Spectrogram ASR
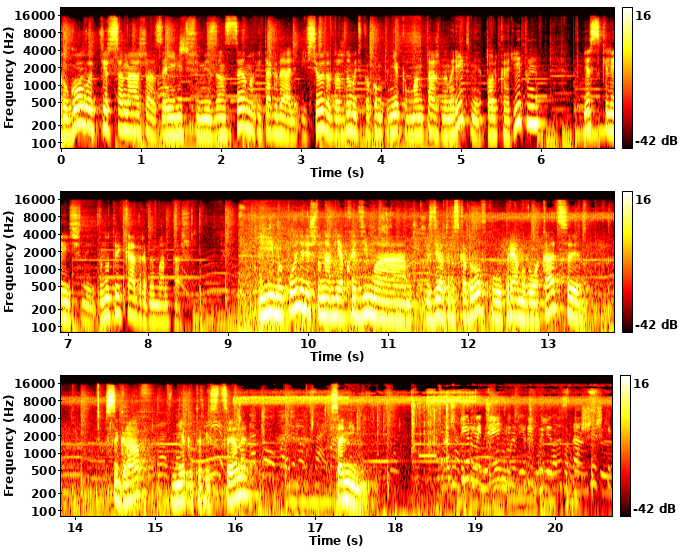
другого персонажа, заявить всю мизансцену и так далее. И все это должно быть в каком-то неком монтажном ритме, только ритм бесклеечный, внутрикадровый монтаж. И мы поняли, что нам необходимо сделать раскадровку прямо в локации, сыграв некоторые сцены самим. Наш первый день мы прибыли на станцию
